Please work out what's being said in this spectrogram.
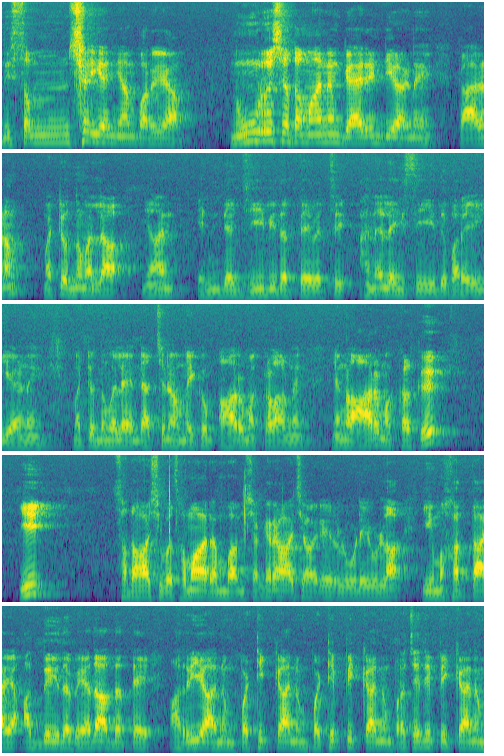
നിസ്സംശയം ഞാൻ പറയാം. നൂറ് ശതമാനം ഗ്യാരണ്ടിയാണ്. കാരണം മറ്റൊന്നുമല്ല ഞാൻ എന്റെ ജീവിതത്തെ വെച്ച് അനലൈസ് ചെയ്ത് പറയുകയാണ്. മറ്റൊന്നുമല്ല എന്റെ അച്ഛനും അമ്മയ്ക്കും ആറ് മക്കളാണ്. ഞങ്ങൾ ആറ് മക്കൾക്ക് ഈ സദാശിവ സമാരംഭം ശങ്കരാചാര്യരിലൂടെയുള്ള ഈ മഹത്തായ അദ്വൈത വേദാന്തത്തെ അറിയാനും പഠിക്കാനും പഠിപ്പിക്കാനും പ്രചരിപ്പിക്കാനും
